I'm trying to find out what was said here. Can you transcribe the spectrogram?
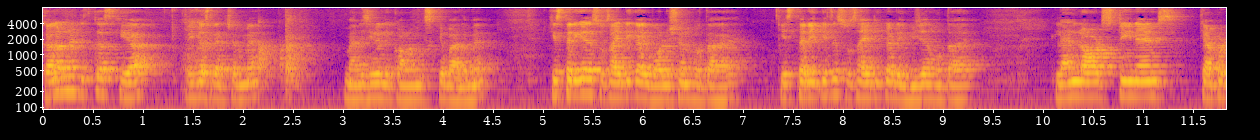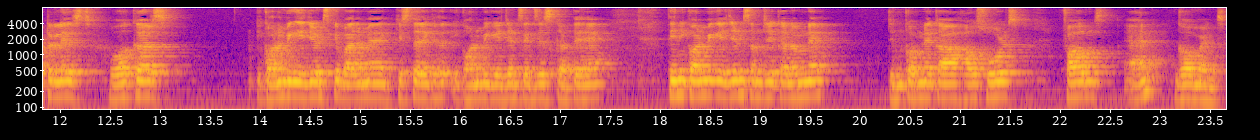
कल हमने डिस्कस किया प्रीवियस लेक्चर में मैनेजरियल इकोनॉमिक्स के बारे में, किस तरीके से सोसाइटी का इवोल्यूशन होता है, किस तरीके से सोसाइटी का डिवीज़न होता है land landlords tenants capitalist workers economic agents के बारे में किस तरीके से इकोनॉमिक एजेंट्स एग्जिस्ट करते हैं। तीन इकोनॉमिक एजेंट्स समझे कल हमने, जिनको हमने कहा households firms and governments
